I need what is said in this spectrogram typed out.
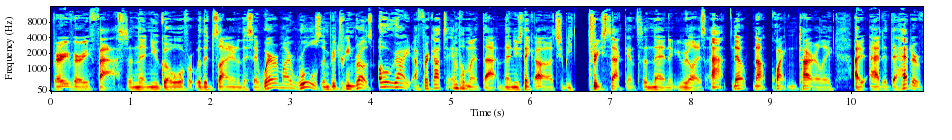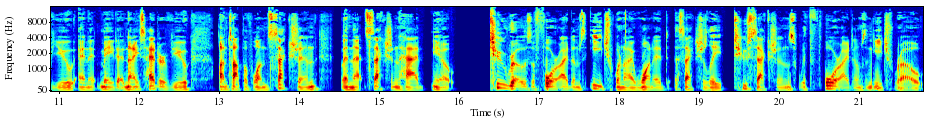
very, very fast. And then you go over it with a designer and they say, Where are my rules in between rows? Oh, right, I forgot to implement that. And then you think, Oh, that should be three seconds. And then you realize, Ah, no, not quite entirely. I added the header view and it made a nice header view on top of one section. And that section had, you know, two rows of four items each when I wanted essentially two sections with four items in each row,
